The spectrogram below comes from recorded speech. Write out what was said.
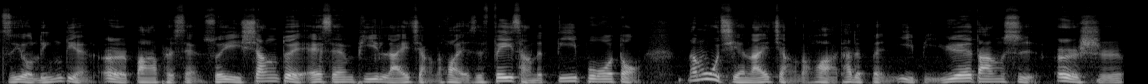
只有零点二八 percent，所以相对 S M P 来讲的话，也是非常的低波动。那目前来讲的话，它的本益比约当是二十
